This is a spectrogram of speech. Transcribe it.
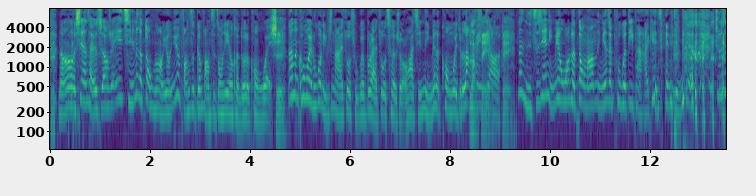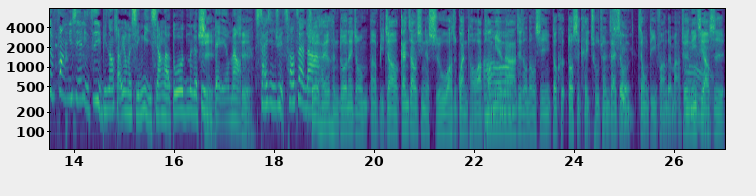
然后现在才知道说，哎、欸，其实那个洞很好用，因为房子跟房子中间有很多的空位，是。那那空位如果你不是拿来做橱柜，不是来做厕所的话，其实里面的空位就浪费掉了。了对。那你直接里面挖个洞，然后里面再铺个地盘，还可以在里面 就是放一些你自己平常少用的行李箱啊，多那个垫得有没有？是。塞进去，超赞的、啊。所以还有很多那种。种呃比较干燥性的食物啊，或是罐头啊、泡面啊、oh. 这种东西，都可都是可以储存在这种这种地方的嘛。就是你只要是、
